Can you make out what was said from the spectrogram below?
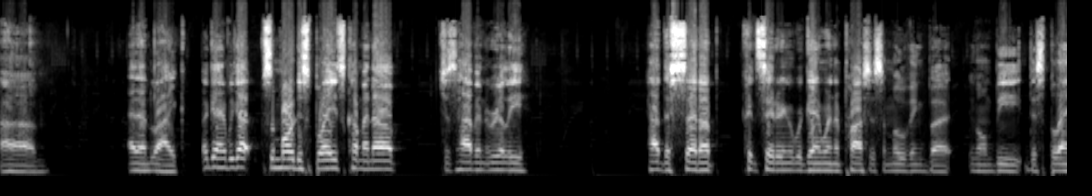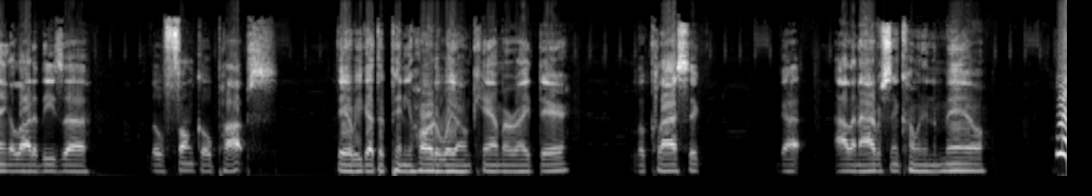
Um, and then like again, we got some more displays coming up. Just haven't really had the setup considering we're again we're in the process of moving, but we're gonna be displaying a lot of these uh little Funko Pops. There we got the Penny Hardaway on camera right there. A little classic. Got Allen Iverson coming in the mail. Whew,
